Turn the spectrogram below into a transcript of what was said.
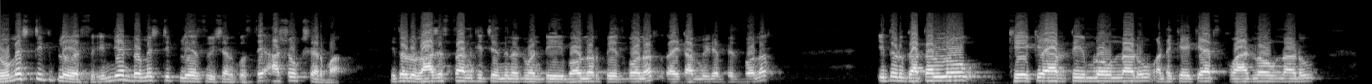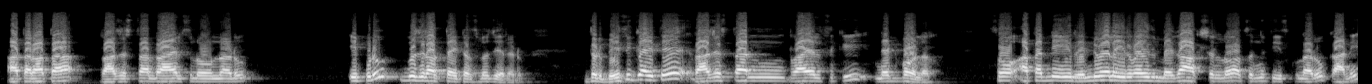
domestic players Indian domestic players విషయానికి వస్తే అశోక్ శర్మ. ఇతడు రాజస్థాన్కి చెందినటువంటి bowler pace bowler right off medium pace bowler. ఇతడు గతంలో కేకేఆర్ టీంలో ఉన్నాడు అంటే కేకేఆర్ స్క్వాడ్లో ఉన్నాడు. ఆ తర్వాత రాజస్థాన్ రాయల్స్లో ఉన్నాడు. ఇప్పుడు గుజరాత్ టైటన్స్లో చేరాడు. ఇతడు బేసిక్గా అయితే రాజస్థాన్ రాయల్స్కి నెట్ బౌలర్. సో అతన్ని రెండు వేల ఇరవై ఐదు మెగా ఆక్షన్లో అతన్ని తీసుకున్నారు కానీ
